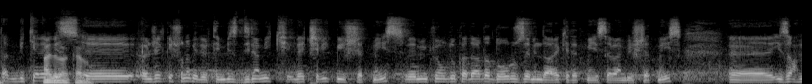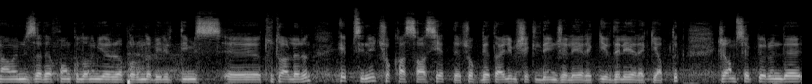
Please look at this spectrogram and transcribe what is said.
Tabii bir kere Hadi biz bakalım. e, öncelikle şunu belirteyim. Biz dinamik ve çevik bir işletmeyiz ve mümkün olduğu kadar da doğru zeminde hareket etmeyi seven bir işletmeyiz. E, izahnamemizde de fon kullanım yeri raporunda belirttiğimiz e, tutarların hepsini çok hassasiyetle, çok detaylı bir şekilde inceleyerek, irdeleyerek yaptık. Cam sektöründe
